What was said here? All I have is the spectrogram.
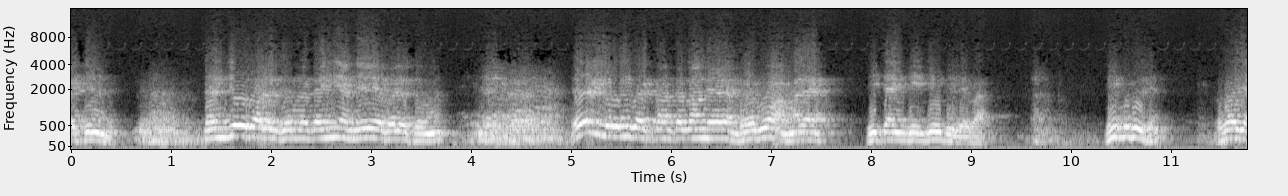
ယ်ကရှင်းလို့တန်ကျိုးသွားတယ်ဆိုရင်တိုင်ကြီးကနေရပဲလို့ဆိုရင်အဲဒီလိုကြီးပဲတန်တန်နဲ့ဘယ်ဘဝမှာလဲဒီတိုင်ဒီကျိုးတွေလည်းပါဒီပုရုษဘာကြ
